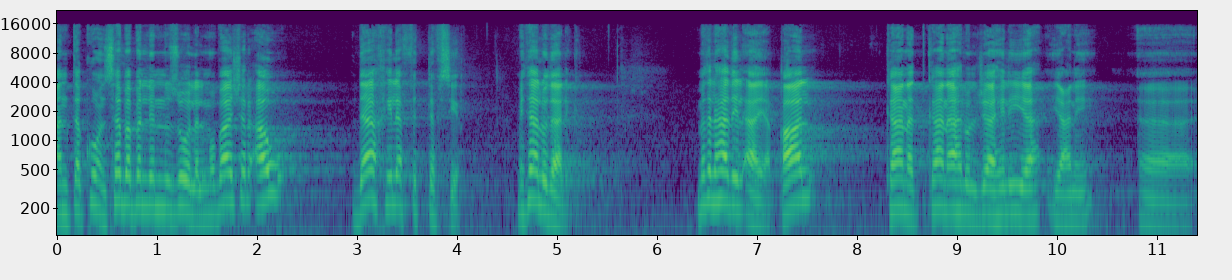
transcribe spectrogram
أن تكون سببا للنزول المباشر أو داخلة في التفسير. مثال ذلك. مثل هذه الآية قال كانت كان أهل الجاهلية يعني آه،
